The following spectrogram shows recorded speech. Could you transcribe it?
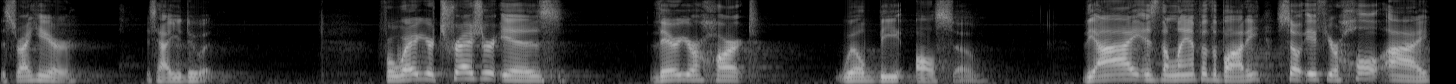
This right here is how you do it. For where your treasure is, there your heart will be also. The eye is the lamp of the body, so if your whole eye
